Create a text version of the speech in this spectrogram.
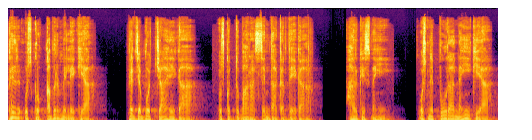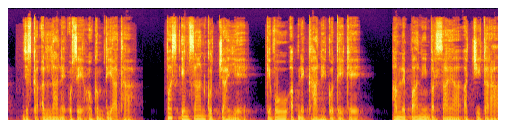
پھر اس کو قبر میں لے گیا، پھر جب وہ چاہے گا، اس کو دوبارہ زندہ کر دے گا۔ ہر کس نہیں، اس نے پورا نہیں کیا۔ جس کا اللہ نے اسے حکم دیا تھا۔ بس انسان کو چاہیے کہ وہ اپنے کھانے کو دیکھے۔ ہم نے پانی برسایا اچھی طرح،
